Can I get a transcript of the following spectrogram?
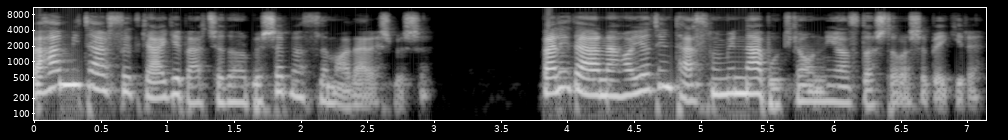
و هم میترسید که اگه بچه دار بشه مثل مادرش بشه. ولی در نهایت این تصمیمی نبود که اون نیاز داشته باشه بگیره.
